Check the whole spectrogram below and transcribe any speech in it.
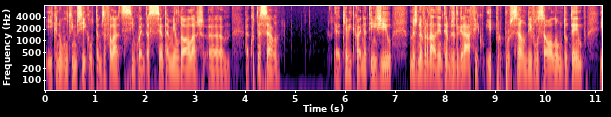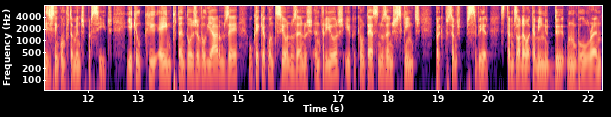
e que no último ciclo estamos a falar de 50, 60 mil dólares a cotação eh, que a Bitcoin atingiu, mas na verdade, em termos de gráfico e proporção de evolução ao longo do tempo, existem comportamentos parecidos. E aquilo que é importante hoje avaliarmos é o que é que aconteceu nos anos anteriores e o que acontece nos anos seguintes, para que possamos perceber se estamos ou não a caminho de um bull run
